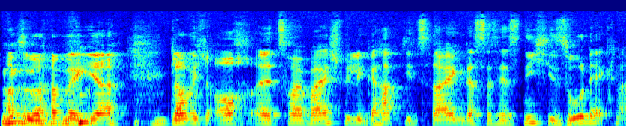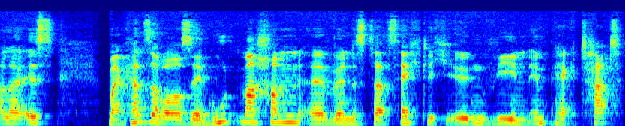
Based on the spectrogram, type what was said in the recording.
Also haben wir hier, glaube ich, auch äh, zwei Beispiele gehabt, die zeigen, dass das jetzt nicht so der Knaller ist. Man kann es aber auch sehr gut machen, äh, wenn es tatsächlich irgendwie einen Impact hat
